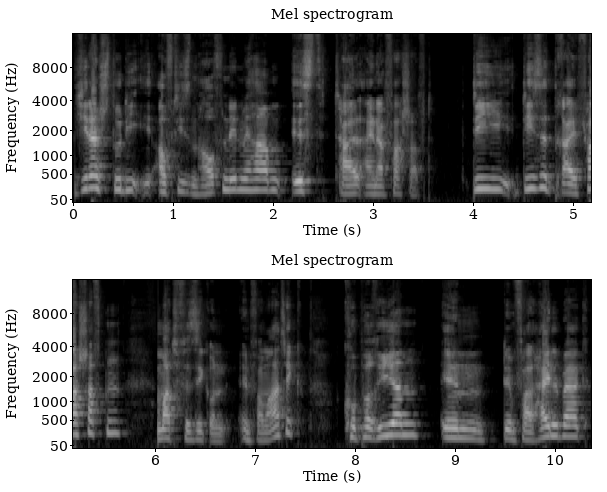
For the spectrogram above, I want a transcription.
jeder Studi auf diesem Haufen, den wir haben, ist Teil einer Fachschaft. Die, diese drei Fachschaften, Mathe, Physik und Informatik, kooperieren in dem Fall Heidelberg,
